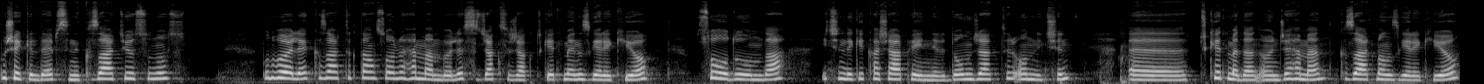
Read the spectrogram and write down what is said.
Bu şekilde hepsini kızartıyorsunuz. Bunu böyle kızarttıktan sonra hemen böyle sıcak sıcak tüketmeniz gerekiyor. Soğuduğunda içindeki kaşar peyniri donacaktır. Onun için e, tüketmeden önce hemen kızartmanız gerekiyor.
